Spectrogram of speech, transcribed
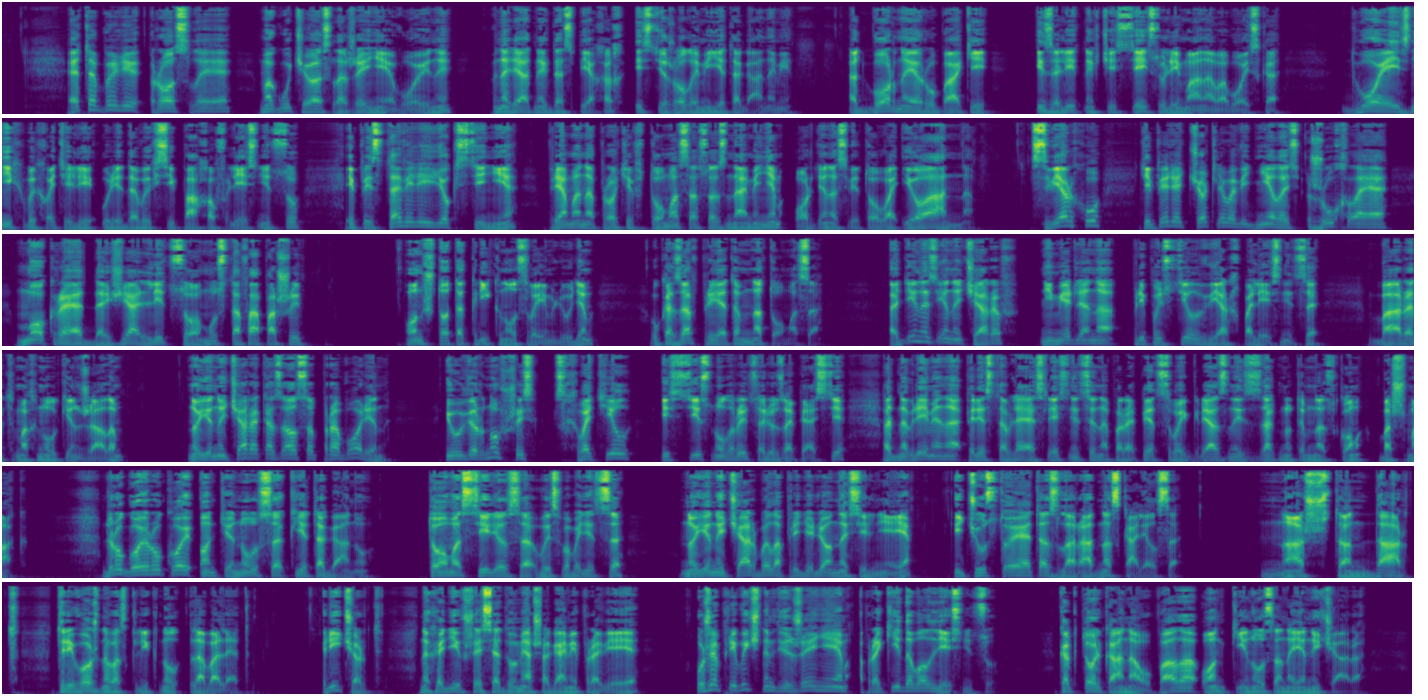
Это были рослые, могучего сложения воины в нарядных доспехах и с тяжелыми ятаганами отборные рубаки из элитных частей Сулейманова войска. Двое из них выхватили у рядовых сипахов лестницу и приставили ее к стене прямо напротив Томаса со знаменем ордена святого Иоанна. Сверху теперь отчетливо виднелось жухлое, мокрое от дождя лицо Мустафа Паши. Он что-то крикнул своим людям, указав при этом на Томаса. Один из янычаров немедленно припустил вверх по лестнице. Барретт махнул кинжалом, но янычар оказался проворен и, увернувшись, схватил и стиснул рыцарю запястье, одновременно переставляя с лестницы на парапет свой грязный с загнутым носком башмак. Другой рукой он тянулся к ятагану. Томас силился высвободиться, но янычар был определенно сильнее — и, чувствуя это, злорадно скалился. «Наш стандарт!» — тревожно воскликнул Лавалет. Ричард, находившийся двумя шагами правее, уже привычным движением опрокидывал лестницу. Как только она упала, он кинулся на янычара.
